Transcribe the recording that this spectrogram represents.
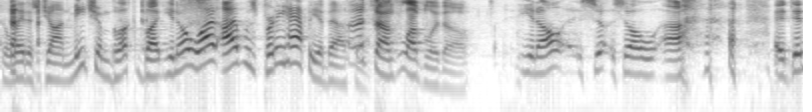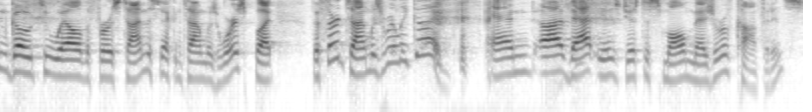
the latest Jon Meacham book, but you know what? I was pretty happy about that. That sounds lovely, though. You know, so, so uh, it didn't go too well the first time. The second time was worse, but the third time was really good. and uh, that is just a small measure of confidence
